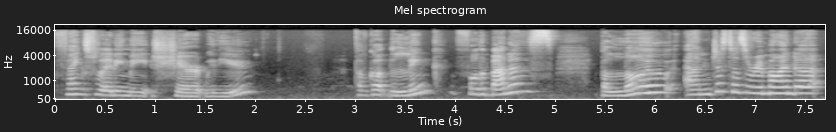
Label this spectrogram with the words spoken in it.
Thanks for letting me share it with you. I've got the link for the banners below. And just as a reminder,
